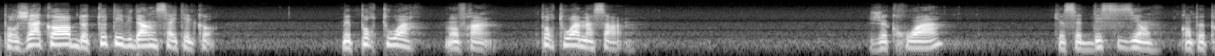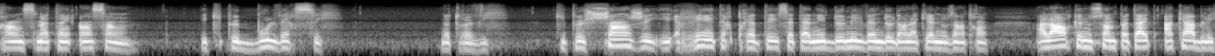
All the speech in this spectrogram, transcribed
Pour Jacob, de toute évidence, ça a été le cas. Mais pour toi, mon frère, pour toi, ma sœur, je crois que cette décision qu'on peut prendre ce matin ensemble et qui peut bouleverser notre vie, qui peut changer et réinterpréter cette année 2022 dans laquelle nous entrons, alors que nous sommes peut-être accablés,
